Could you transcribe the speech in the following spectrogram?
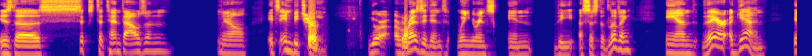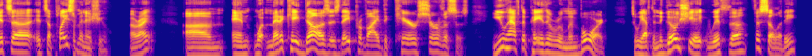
is the six to ten thousand. You know, it's in between. You're a Yeah. resident when you're in in the assisted living, and there again, it's a it's a placement issue. All right. Um, and what Medicaid does is they provide the care services. You have to pay the room and board. So we have to negotiate with the facility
